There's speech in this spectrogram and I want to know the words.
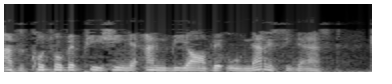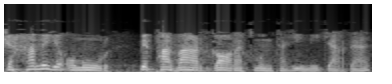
از کتب پیشین انبیا به او نرسیده است که همه امور به پروردگارت منتهی می گردد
